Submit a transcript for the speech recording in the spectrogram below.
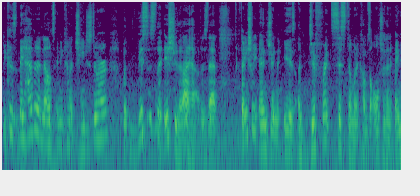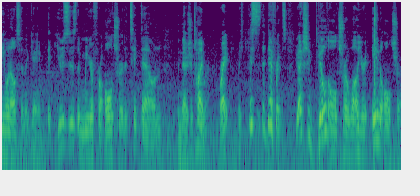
because they haven't announced any kind of changes to her. But this is the issue that I have: is that Feng Shui Engine is a different system when it comes to Ultra than anyone else in the game. It uses the meter for Ultra to tick down, and there's your timer, right? But this is the difference. You actually build Ultra while you're in Ultra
